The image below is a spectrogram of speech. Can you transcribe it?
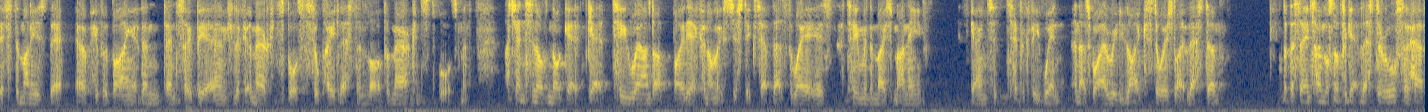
if the money is there, uh, people are buying it, then then so be it. And if you look at American sports, they're still paid less than a lot of American sportsmen. I tend to not, not get get too wound up by the economics. Just accept that's the way it is. The team with the most money is going to typically win, and that's why I really like stories like Leicester. But at the same time, let's not forget Leicester also have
